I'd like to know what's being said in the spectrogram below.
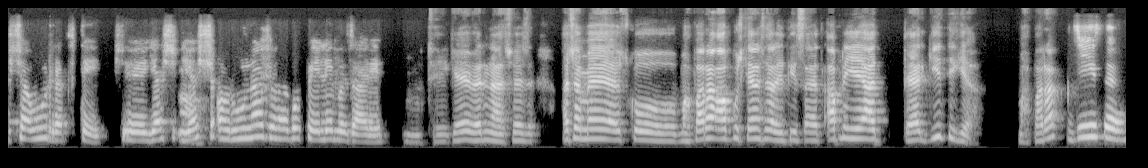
शऊर रखते। यश हाँ। यश अरूना जो है वो फेले मुजारे हम्म, ठीक है वेरी नाइस nice. अच्छा मैं उसको महपारा आप कुछ कहना चाह रही थी शायद? आपने ये आज तैयार की थी क्या महपारा? जी सर।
